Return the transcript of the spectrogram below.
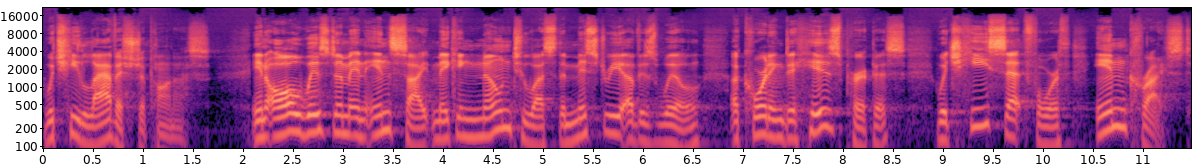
which he lavished upon us. In all wisdom and insight, making known to us the mystery of his will, according to his purpose, which he set forth in Christ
